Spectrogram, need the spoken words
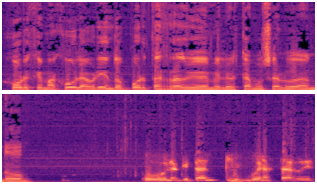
Jorge Majul, abriendo puertas Radio M, lo estamos saludando. Hola, ¿qué tal? Buenas tardes.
